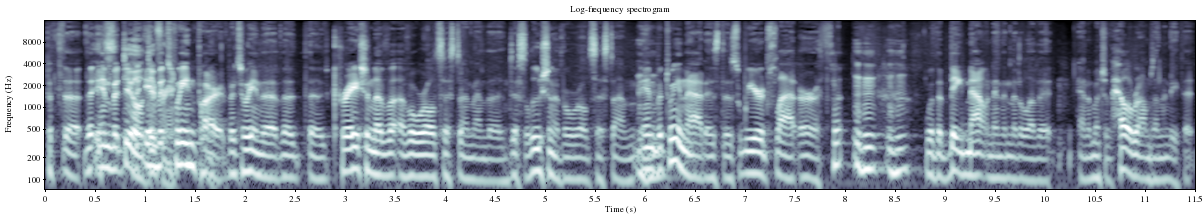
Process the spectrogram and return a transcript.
But the, the, in, the in, between part, between the, the, the creation of a, of a world system and the dissolution of a world system, Mm-hmm. in between that is this weird flat Earth with a big mountain in the middle of it and a bunch of hell realms underneath it,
